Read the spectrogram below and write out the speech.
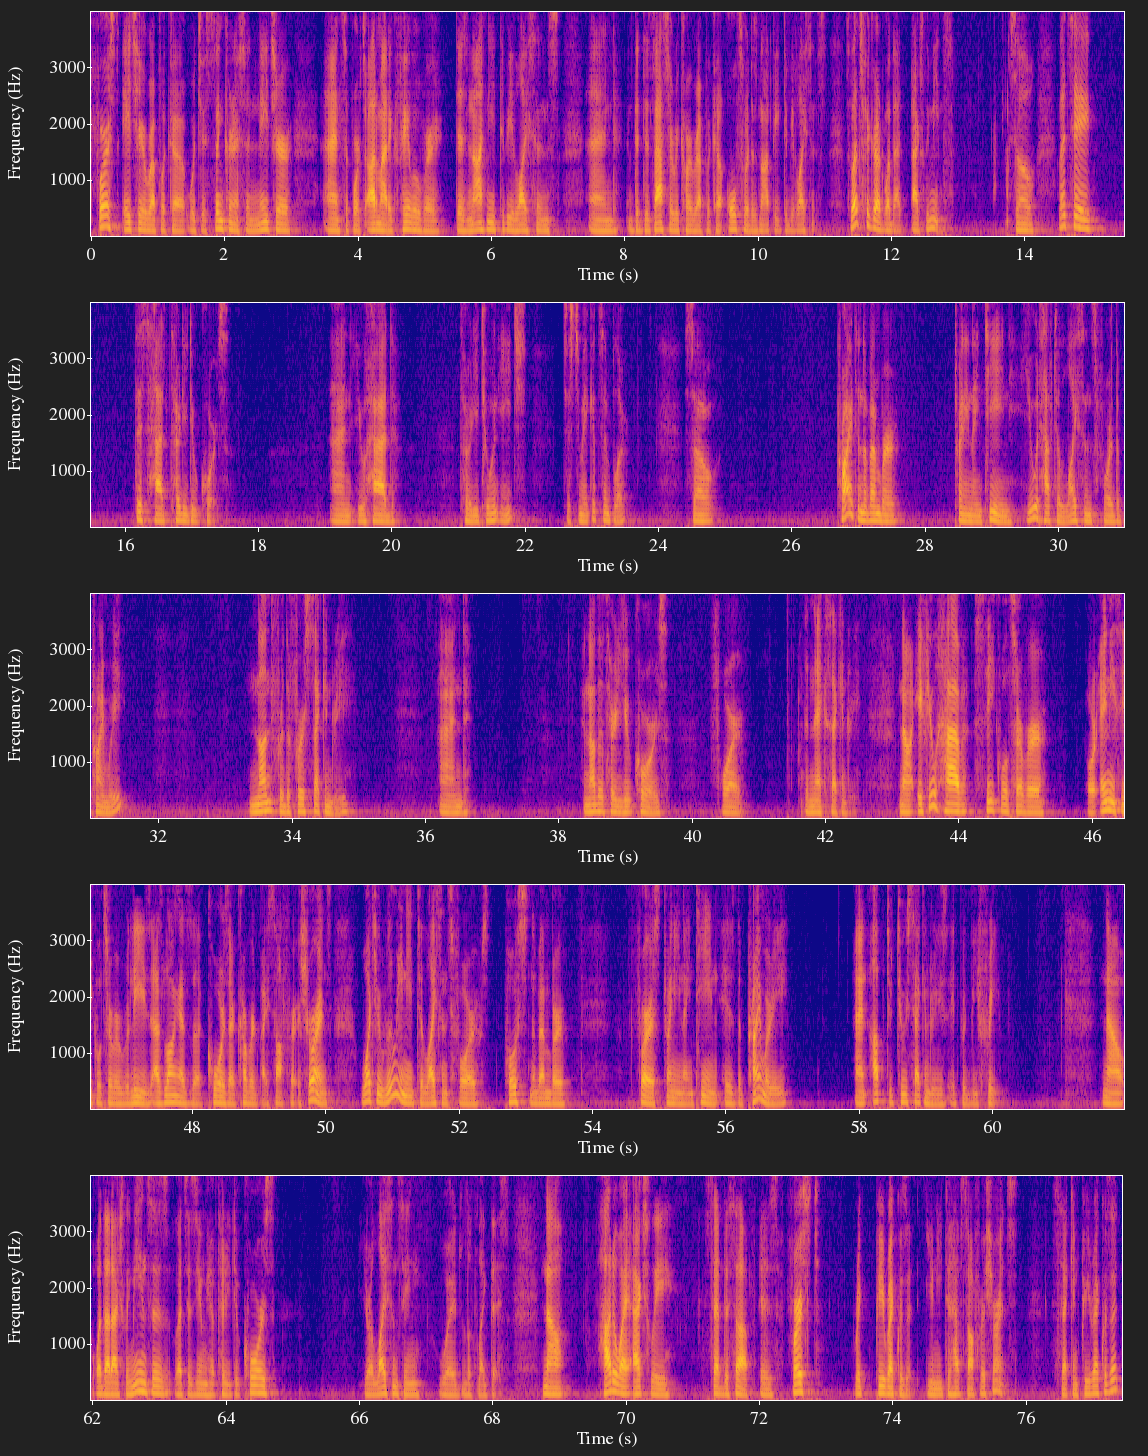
first HA replica, which is synchronous in nature and supports automatic failover, does not need to be licensed, and the disaster recovery replica also does not need to be licensed. So let's figure out what that actually means. So let's say this had 32 cores, and you had 32 in each, just to make it simpler. So prior to November 2019, you would have to license for the primary, none for the first secondary, and another 32 cores for the next secondary. Now, if you have SQL Server or any SQL Server release, as long as the cores are covered by software assurance, what you really need to license for post November 1st, 2019 is the primary, and up to two secondaries, it would be free. Now, what that actually means is, let's assume you have 32 cores, your licensing would look like this. Now, how do I actually set this up is first prerequisite, you need to have software assurance. Second prerequisite,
